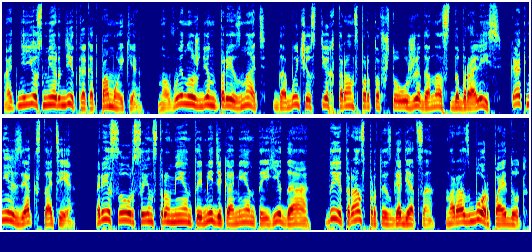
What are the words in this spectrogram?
От нее смердит, как от помойки. Но вынужден признать, добыча с тех транспортов, что уже до нас добрались, как нельзя кстати. Ресурсы, инструменты, медикаменты, еда, да и транспорты сгодятся, на разбор пойдут.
